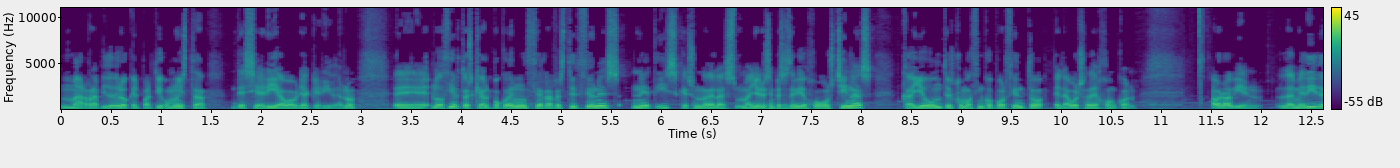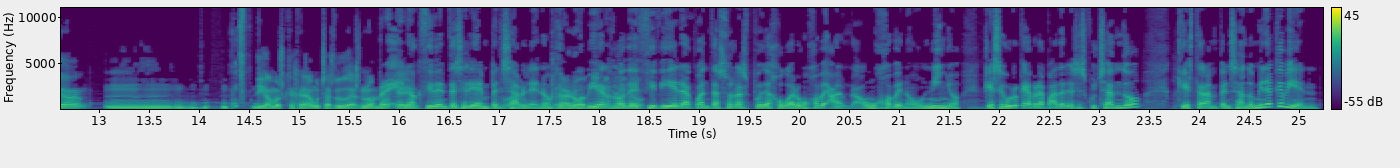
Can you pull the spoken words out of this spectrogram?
más rápido de lo que el Partido Comunista desearía o habría querido. ¿no? Eh, lo cierto es que al poco de anunciar las restricciones, NetEase, que es una de las mayores empresas de videojuegos chinas, cayó un 3,5% en la bolsa de Hong Kong. Ahora bien, la medida, mm, digamos que genera muchas dudas, ¿no? Hombre, en Occidente sería impensable, ¿no? Que el gobierno decidiera cuántas horas puede jugar un joven, a un joven o un niño, que seguro que habrá padres escuchando que estarán pensando, mira qué bien,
